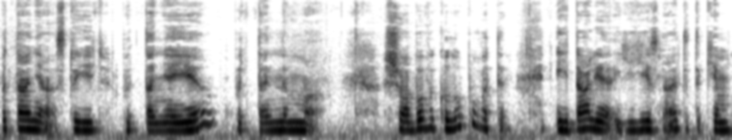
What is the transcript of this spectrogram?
питання стоїть: питання є, питань нема. Що або виколупувати, і далі її, знаєте, таким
